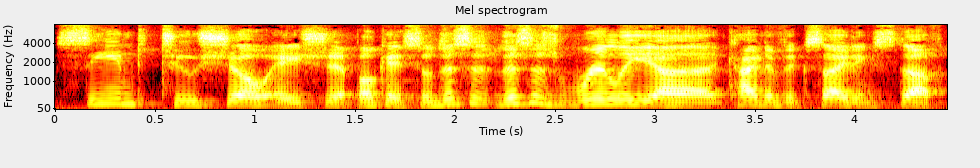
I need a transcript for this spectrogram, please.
Seemed to show a ship. Okay, so this is this is really uh, kind of exciting stuff.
